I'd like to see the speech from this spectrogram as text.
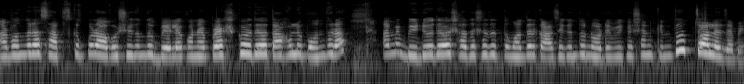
আর বন্ধুরা সাবস্ক্রাইব করে অবশ্যই কিন্তু বেল আইকনে প্রেস করে দিও। তাহলে বন্ধুরা, আমি ভিডিও দেওয়ার সাথে সাথে তোমাদের কাছে কিন্তু নোটিফিকেশান কিন্তু চলে যাবে।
